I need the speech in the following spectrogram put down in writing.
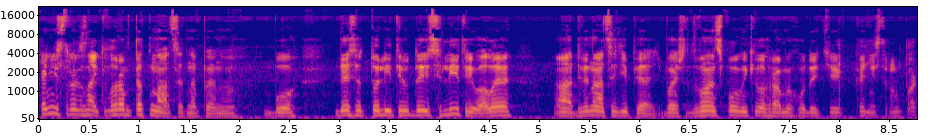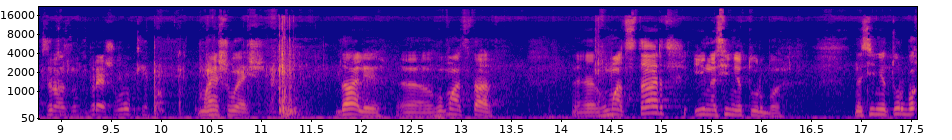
Каністра, не знаю, кілограм 15, напевно. Бо 10 то літрів 10 літрів, але а, 12,5. Бачите, 12,5 кг виходить каністра. Ну так зразу береш в руки, маєш вещь. Далі е, гумат старт. Е, Гумат старт і насіння турбо. Насіння турбо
